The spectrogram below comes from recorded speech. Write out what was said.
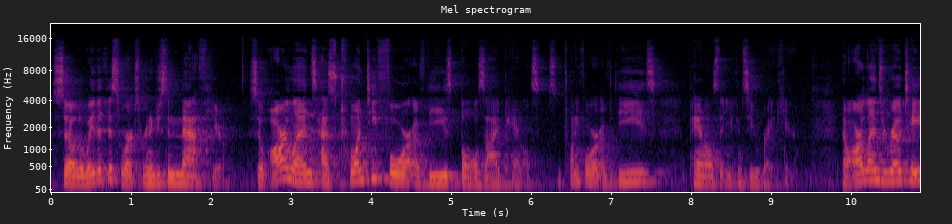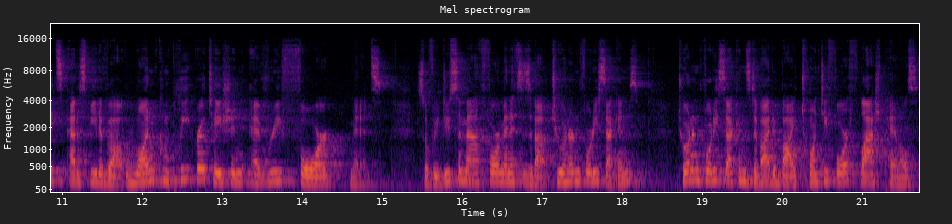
So the way that this works, we're gonna do some math here. So our lens has 24 of these bullseye panels. So 24 of these panels that you can see right here. Now our lens rotates at a speed of about one complete rotation every four minutes. So if we do some math, four minutes is about 240 seconds. 240 seconds divided by 24 flash panels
